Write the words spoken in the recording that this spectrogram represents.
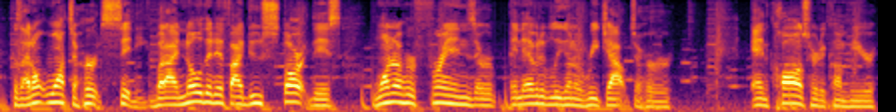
Because I don't want to hurt Sidney, But I know that if I do start this, one of her friends are inevitably going to reach out to her and cause her to come here.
